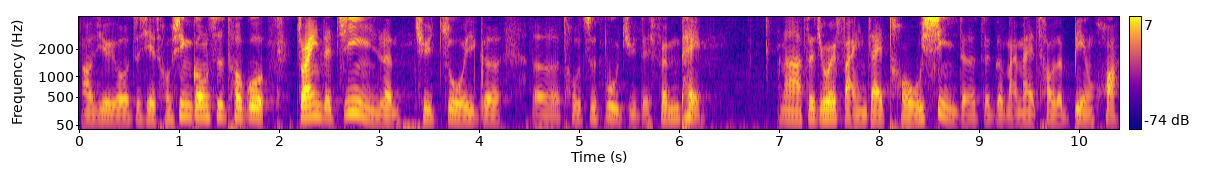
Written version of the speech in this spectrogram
然后就由这些投信公司透过专业的经营人去做一个呃投资布局的分配。那这就会反映在投信的这个买卖超的变化。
